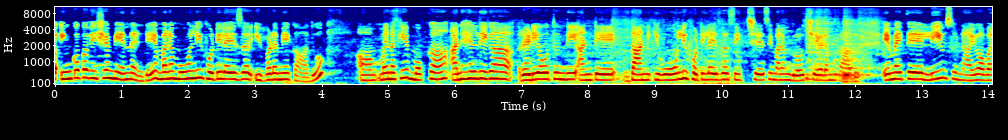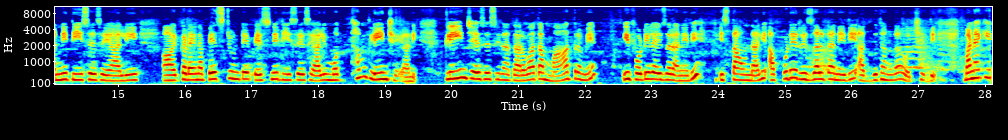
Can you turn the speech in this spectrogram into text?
సో ఇంకొక విషయం ఏంటంటే మనం ఓన్లీ ఫర్టిలైజర్ ఇవ్వడమే కాదు మనకి మొక్క అన్హెల్దీగా రెడీ అవుతుంది అంటే దానికి ఓన్లీ ఫర్టిలైజర్స్ ఇచ్చేసి మనం గ్రోత్ చేయడం కాదు. ఏమైతే లీవ్స్ ఉన్నాయో అవన్నీ తీసేసేయాలి. ఎక్కడైనా పెస్ట్ ఉంటే పెస్ట్ని తీసేసేయాలి. మొత్తం క్లీన్ చేయాలి. క్లీన్ చేసేసిన తర్వాత మాత్రమే ఈ ఫర్టిలైజర్ అనేది ఇస్తూ ఉండాలి. అప్పుడే రిజల్ట్ అనేది అద్భుతంగా వచ్చింది మనకి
